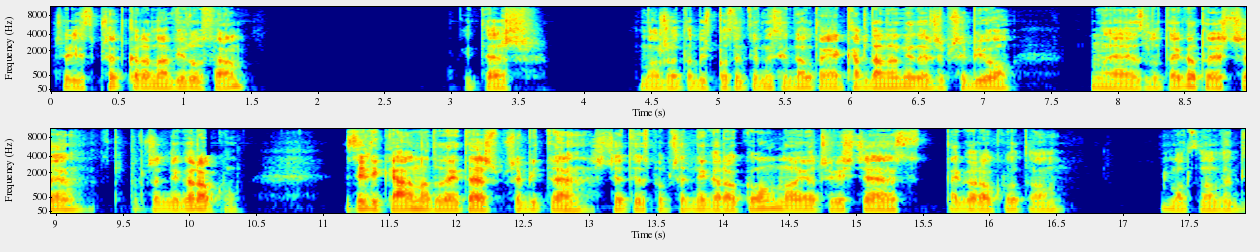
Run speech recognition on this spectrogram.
czyli sprzed koronawirusa. I też może to być pozytywny sygnał, tak jak Cardano nie dość, że przebiło e, z lutego, to jeszcze z poprzedniego roku. Zilika, no tutaj też przebite szczyty z poprzedniego roku, no i oczywiście z tego roku to mocno wybi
